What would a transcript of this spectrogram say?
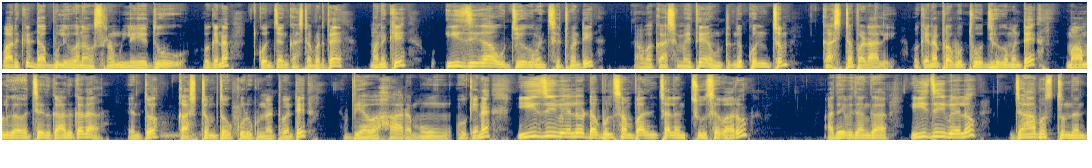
వారికి డబ్బులు ఇవ్వనవసరం లేదు. ఓకేనా? కొంచెం కష్టపడితే మనకి ఈజీగా ఉద్యోగం ఇచ్చేటువంటి అవకాశం అయితే ఉంటుంది. కొంచెం కష్టపడాలి. ఓకేనా? ప్రభుత్వ ఉద్యోగం అంటే మామూలుగా వచ్చేది కాదు కదా? ఎంతో కష్టంతో కూడుకున్నటువంటి వ్యవహారము. ఓకేనా? ఈజీ వేలో డబ్బులు సంపాదించాలని చూసేవారు. అదేవిధంగా ఈజీ వేలో జాబ్ వస్తుందని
